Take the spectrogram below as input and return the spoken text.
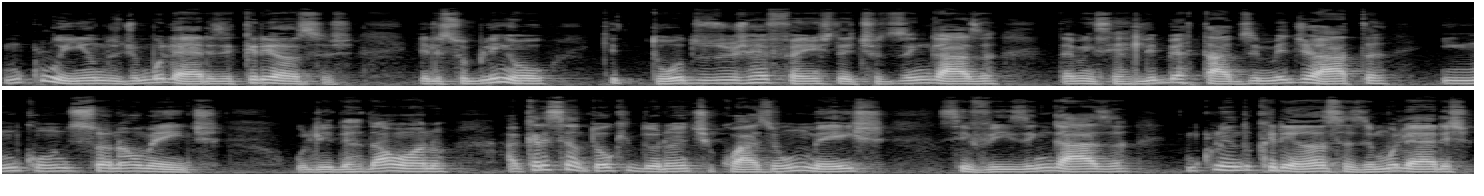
incluindo de mulheres e crianças. Ele sublinhou que todos os reféns detidos em Gaza devem ser libertados imediata e incondicionalmente. O líder da ONU acrescentou que durante quase um mês civis em Gaza, incluindo crianças e mulheres,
